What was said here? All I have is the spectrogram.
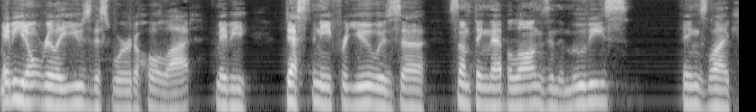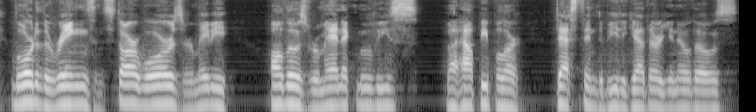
Maybe you don't really use this word a whole lot. Maybe destiny for you is uh, something that belongs in the movies, things like Lord of the Rings and Star Wars, or maybe all those romantic movies about how people are destined to be together. You know those.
